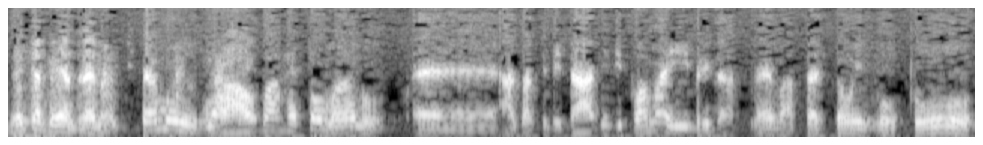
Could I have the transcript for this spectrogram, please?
Veja bem, André, nós estamos na Alba retomando é, as atividades de forma híbrida. Né? A sessão voltou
